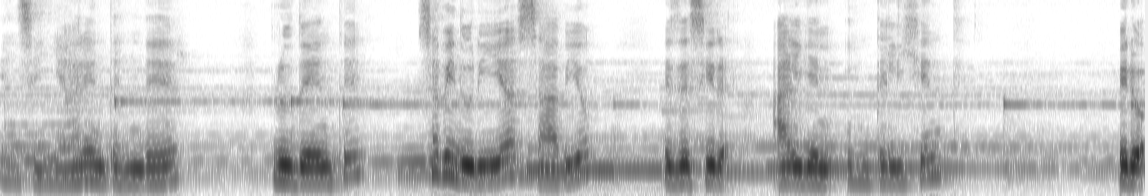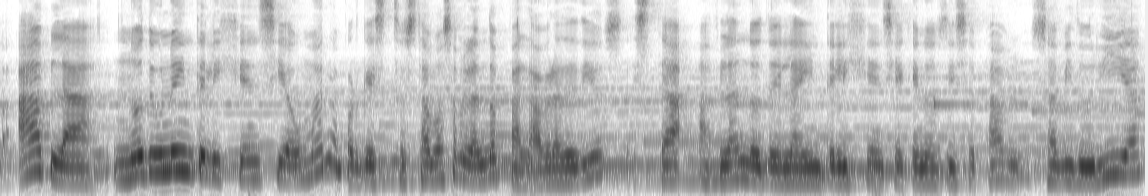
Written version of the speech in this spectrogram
enseñar, entender, prudente, sabiduría, sabio, es decir, alguien inteligente pero habla no de una inteligencia humana, porque esto estamos hablando palabra de Dios, está hablando de la inteligencia que nos dice Pablo, sabiduría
